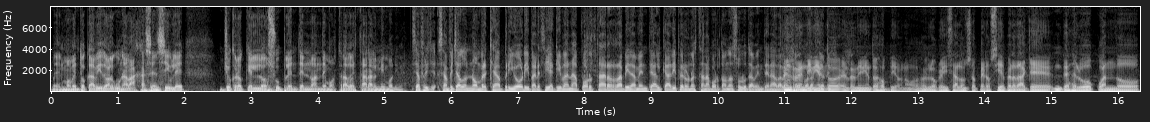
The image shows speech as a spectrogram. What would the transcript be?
En el momento que ha habido alguna baja sensible, yo creo que los suplentes no han demostrado estar al mismo nivel. Se, han fichado nombres que a priori parecía que iban a aportar rápidamente al Cádiz, pero no están aportando absolutamente nada. el rendimiento, el rendimiento es obvio, ¿no? Lo que dice Alonso, pero sí es verdad que desde luego cuando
